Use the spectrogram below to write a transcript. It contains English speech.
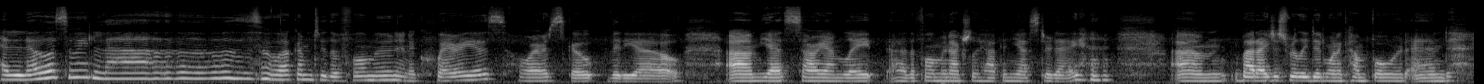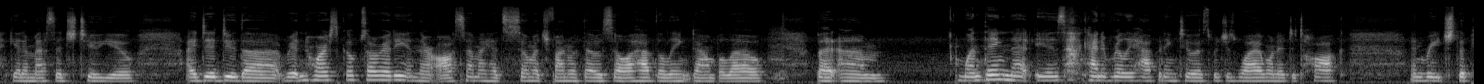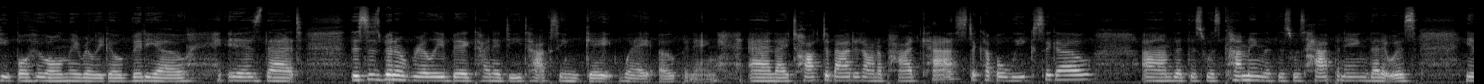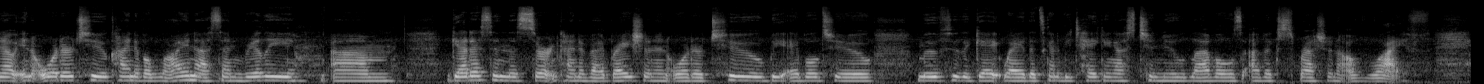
Hello, sweet loves. Welcome to the full moon in Aquarius horoscope video. Um, yes, sorry I'm late. Uh, the full moon actually happened yesterday. um, but I just really did want to come forward and get a message to you. I did do the written horoscopes already, and they're awesome. I had so much fun with those, so I'll have the link down below. But um, one thing that is kind of really happening to us, which is why I wanted to talk and reach the people who only really go video is that this has been a really big kind of detoxing gateway opening. And I talked about it on a podcast a couple weeks ago. Um, that this was coming, that this was happening, that it was, you know, in order to kind of align us and really um, get us in this certain kind of vibration in order to be able to move through the gateway that's going to be taking us to new levels of expression of life.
